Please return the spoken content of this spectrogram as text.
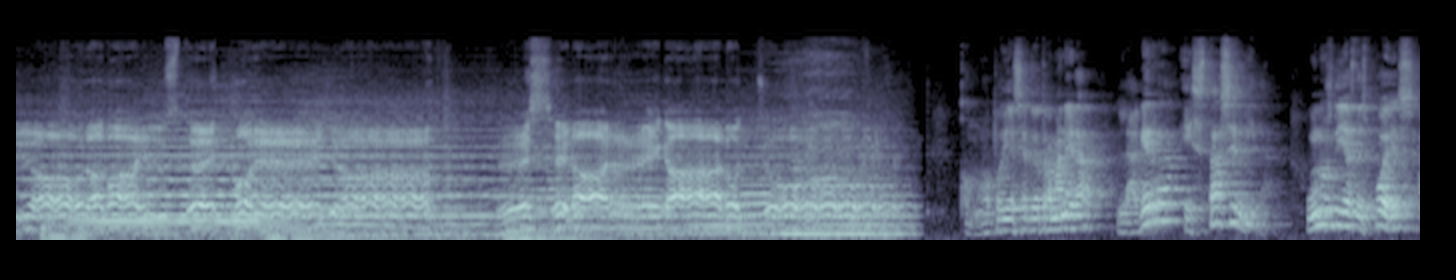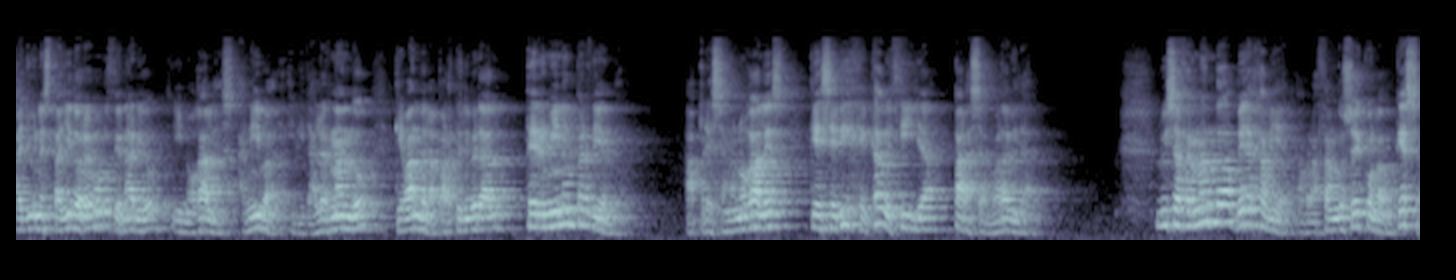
Y ahora va usted con ella, que se la regalo yo. Como no podía ser de otra manera, la guerra está servida. Unos días después hay un estallido revolucionario y Nogales, Aníbal y Vidal Hernando, que van de la parte liberal, terminan perdiendo. Apresan a Nogales, que se erige cabecilla para salvar a Vidal. Luisa Fernanda ve a Javier abrazándose con la duquesa.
